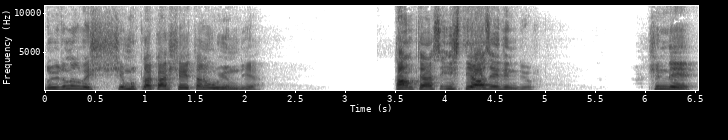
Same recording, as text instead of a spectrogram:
duydunuz mu? Şi- Mutlaka şeytana uyun diye. Tam tersi istiaze edin diyor. Şimdi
